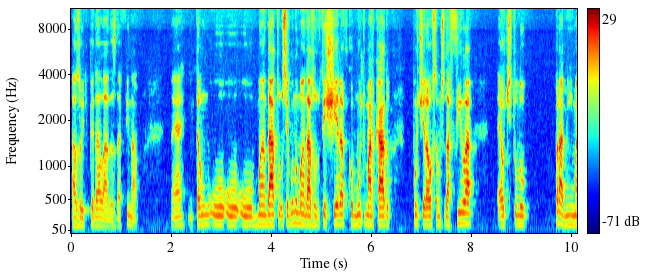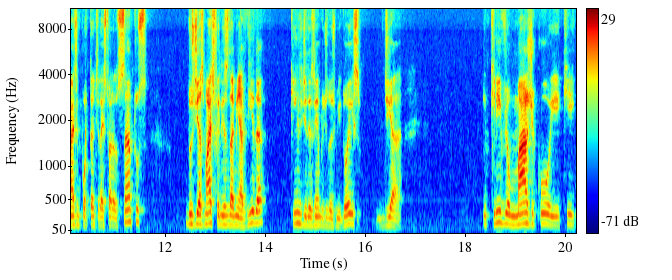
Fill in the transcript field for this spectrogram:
as oito pedaladas da final. Né? Então, o, o, o, mandato, o segundo mandato do Teixeira ficou muito marcado por tirar o Santos da fila. É o título, para mim, mais importante da história do Santos, dos dias mais felizes da minha vida, 15 de dezembro de 2002, dia incrível, mágico e que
